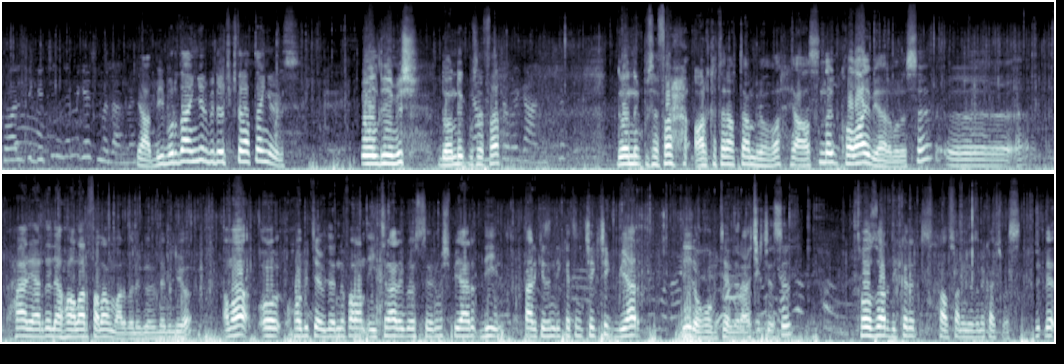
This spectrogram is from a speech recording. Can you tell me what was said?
Tuvaleti geçince mi geçmeden mi? Ya bir buradan gir, bir de öteki taraftan gireriz. Yol değilmiş. Döndük bu sefer. Yanlış. Döndük bu sefer. Arka taraftan bir yol var. Ya aslında kolay bir yer burası. Ee, her yerde levhalar falan var böyle görülebiliyor. Ama o hobbit evlerini falan itinayla gösterilmiş bir yer değil. Herkesin dikkatini çekecek bir yer değil o hobbit evleri açıkçası. Toz var dikkat et Hafsa'nın gözüne kaçmasın. Yüzükler,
